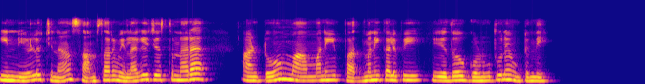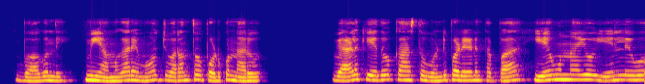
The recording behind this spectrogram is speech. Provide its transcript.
ఇన్నేళ్ళొచ్చినా సంసారం ఇలాగే చేస్తున్నారా? అంటూ మా అమ్మని పద్మని కలిపి ఏదో గొణుగుతూనే ఉంటుంది. బాగుంది. మీ అమ్మగారేమో జ్వరంతో పడుకున్నారు. వేళకి ఏదో కాస్త వండి పడేయడం తప్ప ఏమున్నాయో ఏం లేవో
